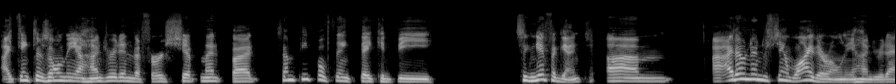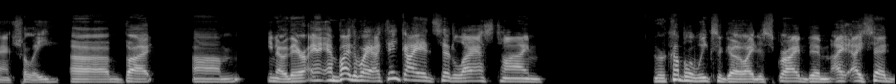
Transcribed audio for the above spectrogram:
I think there's only a hundred in the first shipment, but some people think they could be significant. Um, I don't understand why they're only a hundred actually, uh, but um, you know, they're. And, and by the way, I think I had said last time or a couple of weeks ago, I described them. I, I said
